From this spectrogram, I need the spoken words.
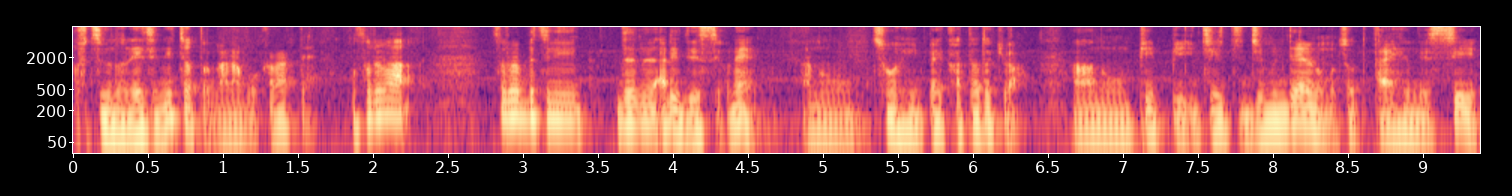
普通のレジにちょっと並ぼうかなって。それはそれは別に全然ありですよね。あの商品いっぱい買った時は。あのピッピいちいち自分でやるのもちょっと大変ですし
